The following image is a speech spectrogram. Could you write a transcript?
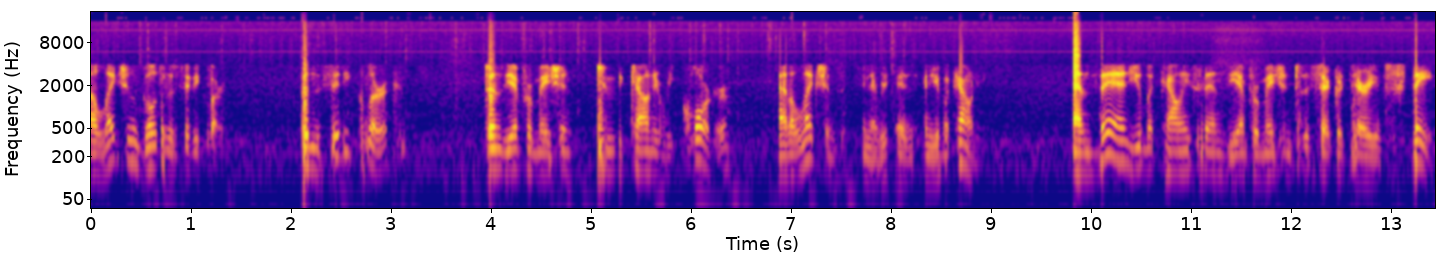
elections go to the city clerk. Then the city clerk sends the information to the county recorder at elections in every in, in Yuma County. And then Yuma County sends the information to the Secretary of State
